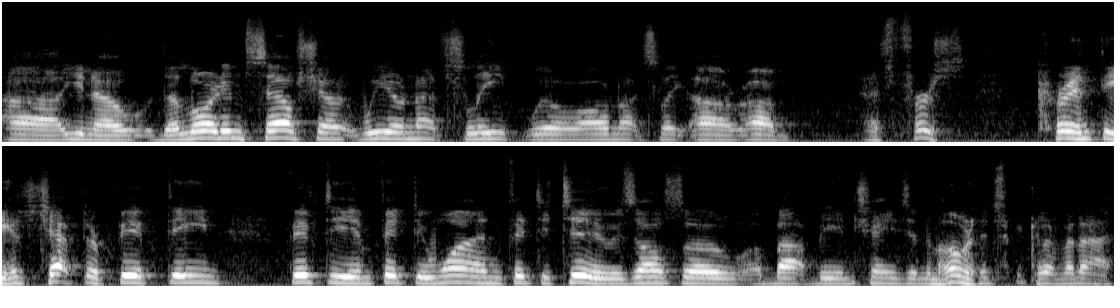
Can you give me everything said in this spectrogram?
uh, you know, the Lord himself shall, we will not sleep, we'll all not sleep. Uh, um, that's First Corinthians chapter 15, 50 and 51, 52 is also about being changed in a moment, twinkling of an eye.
